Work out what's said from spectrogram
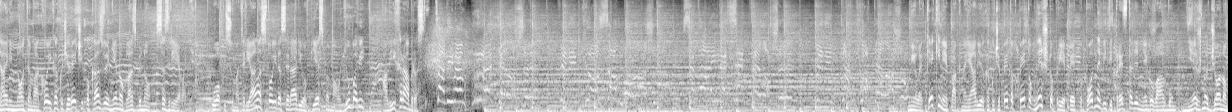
tajnim notama koji, kako će reći, pokazuje njeno glazbeno sazrijevanje. U opisu materijala stoji da se radi o pjesmama o ljubavi, ali i hrabrosti. Kad imam Mile Kekin je pak najavio kako će 5.5. nešto prije pet popodne biti predstavljen njegov album Nježno Johnom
